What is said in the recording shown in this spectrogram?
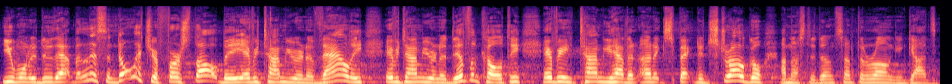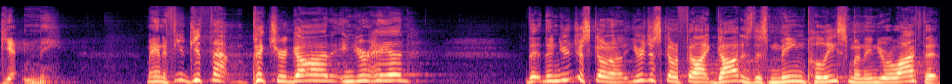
you want to do that. But listen, don't let your first thought be every time you're in a valley, every time you're in a difficulty, every time you have an unexpected struggle, I must have done something wrong and God's getting me. Man, if you get that picture of God in your head, then you're just gonna you're just gonna feel like God is this mean policeman in your life that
